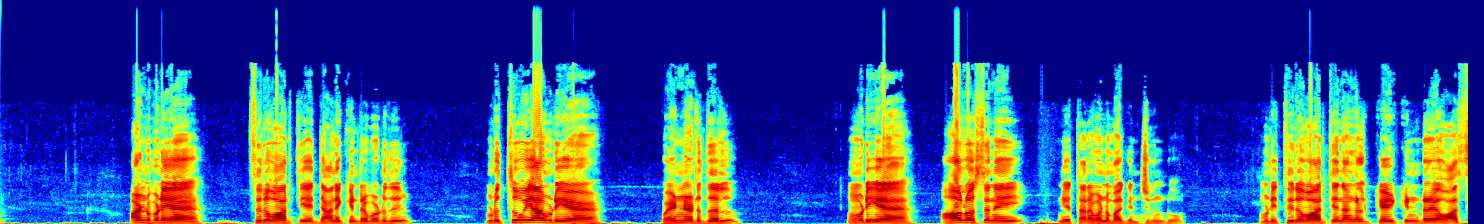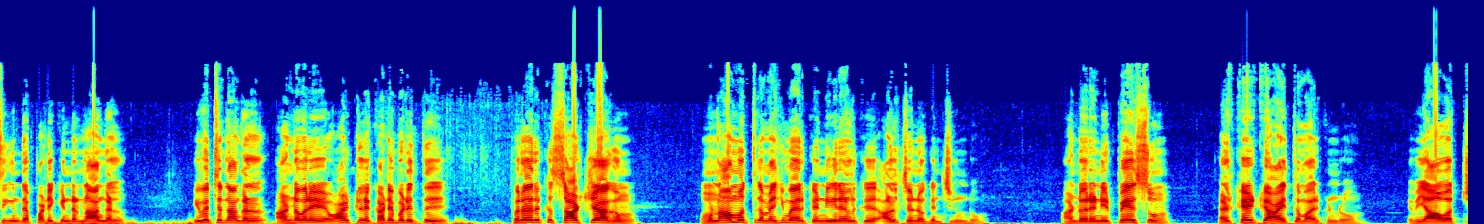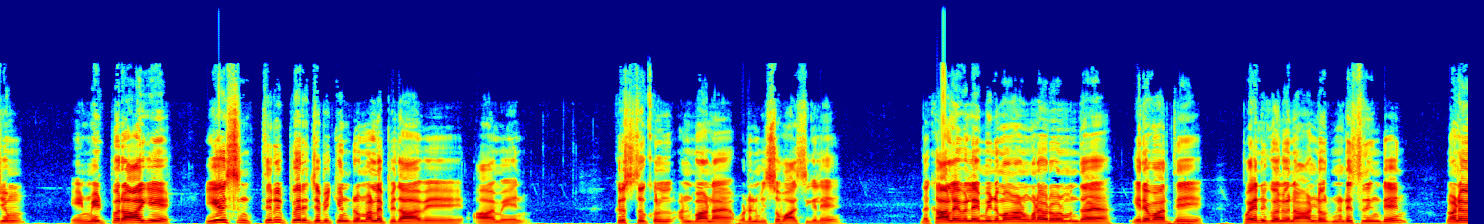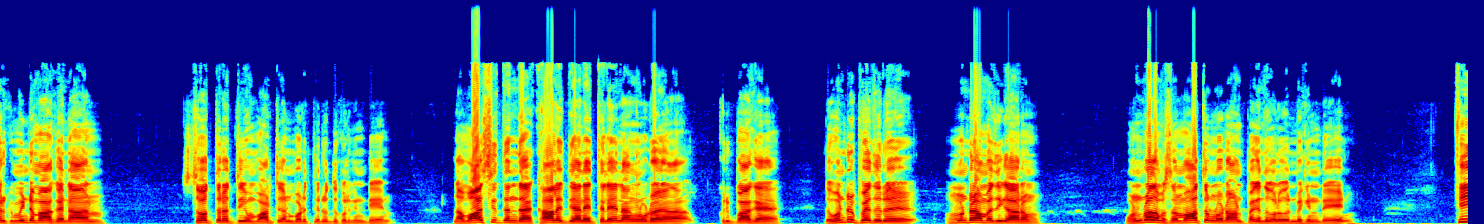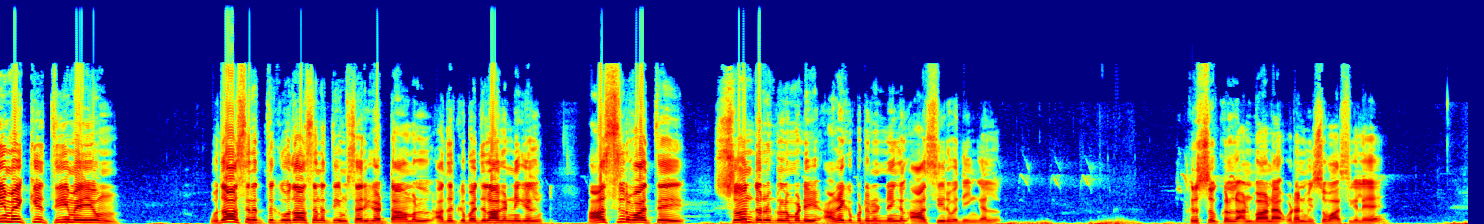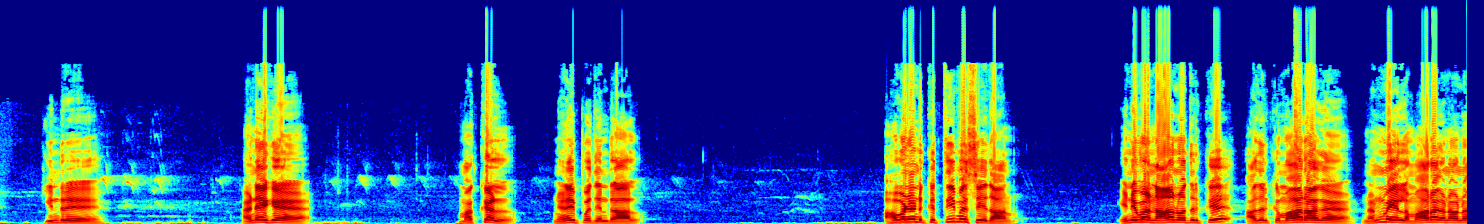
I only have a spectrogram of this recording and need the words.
அன்புடைய திருவார்த்தையை தியானிக்கின்ற பொழுது நம்முடைய தூயாவுடைய வழிநடத்தல் நம்முடைய ஆலோசனை நீ தர வேண்டுமா கெஞ்சுகின்றோம். நம்முடைய திருவார்த்தையை நாங்கள் கேட்கின்ற வாசிக்கின்ற படிக்கின்ற நாங்கள் இவற்றை நாங்கள் ஆண்டவரை வாழ்க்கையில் கடைபிடித்து பிறருக்கு சாட்சியாகும் உன் நாமத்துக்கு மகிமை இருக்க நீர் எங்களுக்கு அழுச்சனோ கெஞ்சுகின்றோம். ஆண்டவரை நீர் பேசும் எங்கள் கேட்க ஆயத்தமாக இருக்கின்றோம். இவை யாவற்றையும் என் மீட்பராகிய இயேசின் திருப்பேர் ஜெபிக்கின்றோம். நல்ல பிதாவே ஆமேன். கிறிஸ்துக்குள் அன்பான உடன் விசுவாசிகளே இந்த காலை வேளை மீண்டும் அனைவரும் இந்த இறைவார்த்தை பயிர் கொள்வதை நான் ஆண்டவருக்கு நடை செய்கின்றேன் அனைவருக்கு மீண்டுமாக நான் ஸ்தோத்திரத்தையும் வாழ்த்து அன்போடு தெரிவித்துக் கொள்கின்றேன். நான் வாசித்த இந்த காலை தியானத்திலே நாங்களோட குறிப்பாக இந்த ஒன்று பேதொரு மூன்றாம் அதிகாரம் ஒன்பதாம் வசனம் மாத்திரங்களோடு நான் பகிர்ந்து கொள்ள விரும்புகின்றேன். தீமைக்கு தீமையும் உதாசனத்துக்கு உதாசனத்தையும் சரிகட்டாமல் அதற்கு பதிலாக நீங்கள் ஆசீர்வாதத்தை சுதந்திரங்களும்படி அழைக்கப்பட்டுள்ள நீங்கள் ஆசீர்வதிங்கள் கிறிஸ்துக்கள் அன்பான உடன் விசுவாசிகளே இன்று அநேக மக்கள் நினைப்பதென்றால் அவன் எனக்கு தீமை செய்தான். எனவே நான் அதற்கு அதற்கு மாறாக நன்மை அல்ல மாறாக நான்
